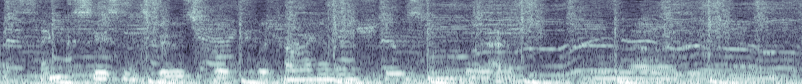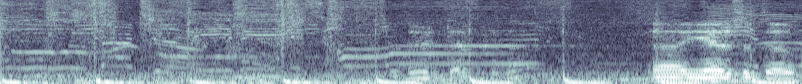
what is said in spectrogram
I think season two is hopefully coming eventually soon, but I have no idea when. Is there a dub for that? Uh, yeah, there's a dub.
